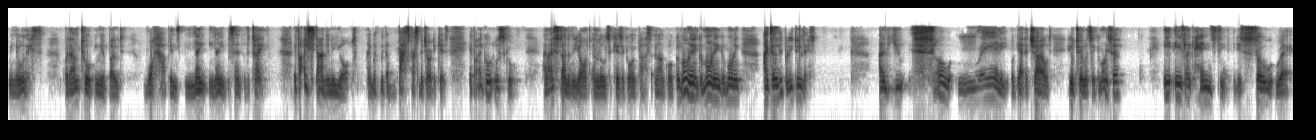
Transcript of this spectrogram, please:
we know this, but I'm talking about what happens 99% of the time. If I stand in a yard right, with, with the vast, vast majority of kids, if I go to a school and I stand in the yard and loads of kids are going past and I'll go, good morning, good morning, good morning, I deliberately do this. And you so rarely will get a child who'll turn and say, Good morning, sir. It is like hen's teeth. It is so rare.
